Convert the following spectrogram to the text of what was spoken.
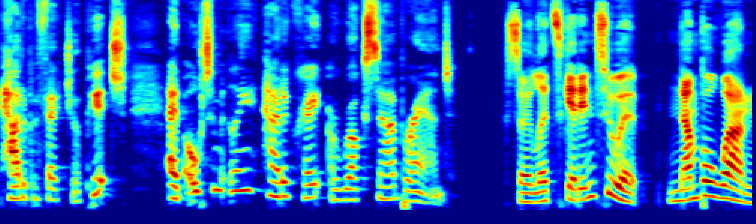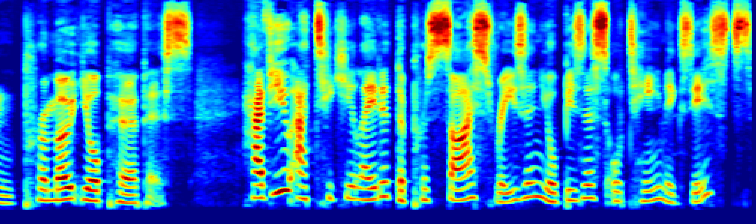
how to perfect your pitch, and ultimately, how to create a rockstar brand. So let's get into it. Number one, promote your purpose. Have you articulated the precise reason your business or team exists?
